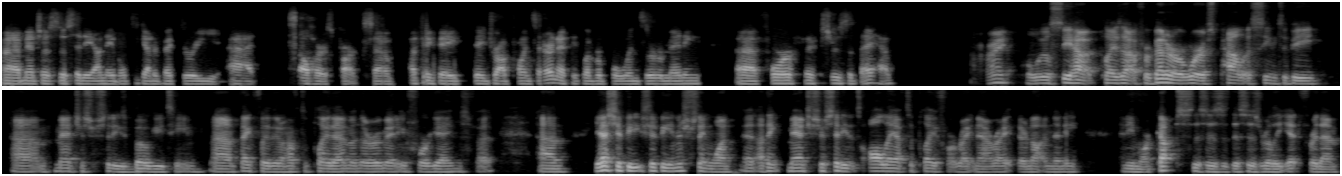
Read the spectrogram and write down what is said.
uh, Manchester City unable to get a victory at Selhurst Park. So I think they they drop points there, and I think Liverpool wins the remaining uh, four fixtures that they have. All right. Well, we'll see how it plays out. For better or worse, Palace seem to be um, Manchester City's bogey team. Um, thankfully, they don't have to play them in the remaining four games. But um, yeah, should be should be an interesting one. I think Manchester City. That's all they have to play for right now. Right? They're not in any any more cups. This is this is really it for them.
